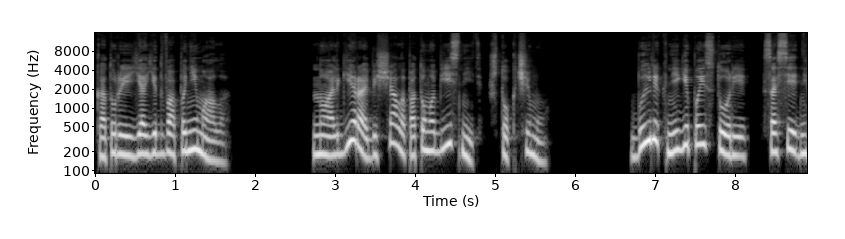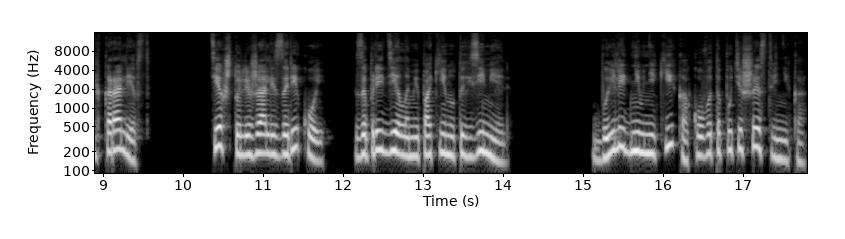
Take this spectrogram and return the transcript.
которые я едва понимала. Но Альгера обещала потом объяснить, что к чему. Были книги по истории соседних королевств, тех, что лежали за рекой, за пределами покинутых земель. Были дневники какого-то путешественника,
